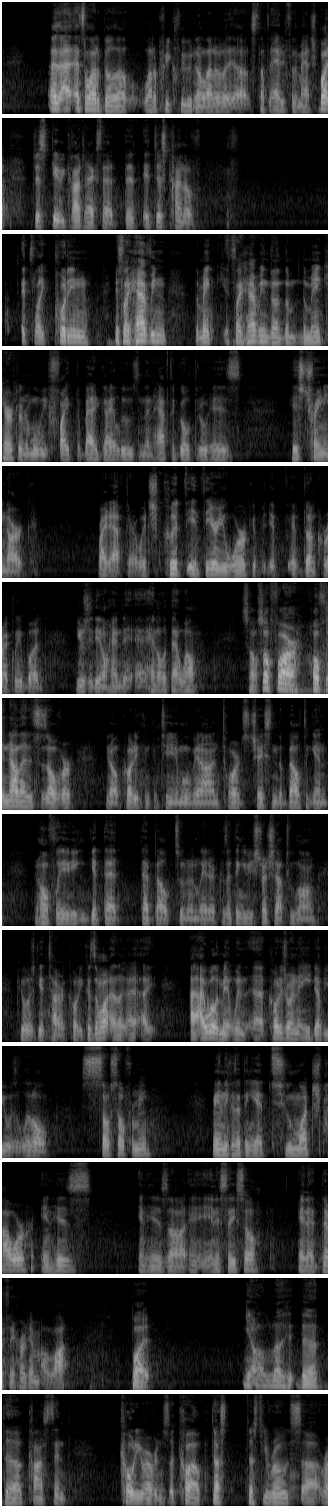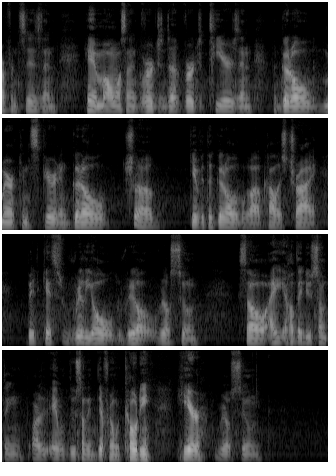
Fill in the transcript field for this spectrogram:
That's a lot of build, a lot of preclude, and a lot of uh, stuff to add for the match. But just give you context that that it just kind of it's like putting it's like having the main it's like having the, the the main character in the movie fight the bad guy lose and then have to go through his his training arc right after which could in theory work if if, if done correctly but usually they don't handle, handle it that well so so far hopefully now that this is over you know cody can continue moving on towards chasing the belt again and hopefully he can get that that belt sooner than later. Because I think if you stretch it out too long, people just get tired of Cody. Because the more I, I, I will admit when uh, Cody joined AEW was a little so-so for me, mainly because I think he had too much power in his in his uh, in, in his say so, and it definitely hurt him a lot. But you know the the, constant Cody reference, uh, Dust, Dusty Rhodes uh, references, and him almost on the verge of, verge of tears and the good old American spirit and good old uh, give it the good old uh, college try. It gets really old real real soon. So I hope they do something or able to do something different with Cody here real soon,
